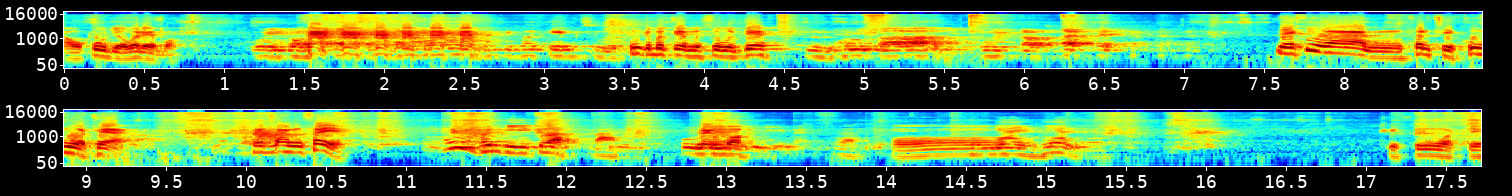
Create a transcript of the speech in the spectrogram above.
Dạ. เอาคู่เดียวก็ได้บอก คุยก่อนแหมมันจะบ่เต็มสูตรมันจะมาเตรียมสูตรเด้คุยก่อนคุยก่อนเนี่ยคือว่าเพิ่นสิคู่หมดแท้ให้ตั้งไฟเฮ้ยเพิ่นดีตัวบ้านแม่นบ่ดีไหมเอออ๋อเพิ่นง่ายเฮี้ยนเลยถือคู่หมดดิ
